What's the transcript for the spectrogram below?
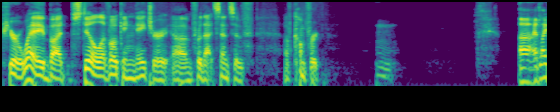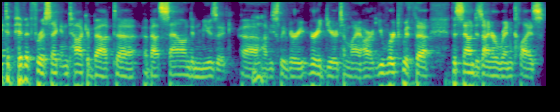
pure way, but still evoking nature um, for that sense of of comfort. Mm. Uh, I'd like to pivot for a second and talk about uh, about sound and music. Uh, mm. Obviously, very very dear to my heart. You worked with the sound designer Ren Klyce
